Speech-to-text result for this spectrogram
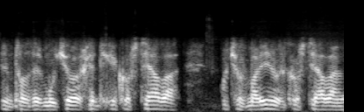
entonces mucha gente que costeaba, muchos marinos que costeaban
